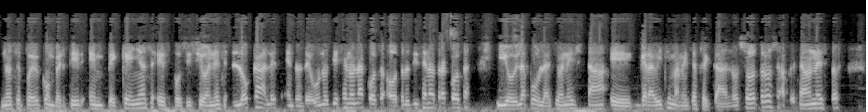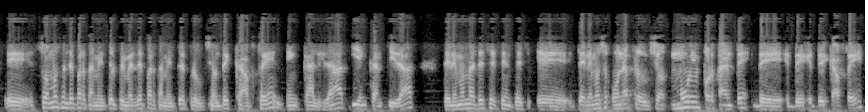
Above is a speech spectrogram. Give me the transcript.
no se puede convertir en pequeñas exposiciones locales en donde unos dicen una cosa, otros dicen otra cosa, y hoy la población está eh, gravísimamente afectada. Nosotros, a pesar de eh, somos un departamento, el primer departamento de producción de café en calidad y en cantidad. Tenemos más de 60, eh, tenemos una producción muy importante de, de, café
